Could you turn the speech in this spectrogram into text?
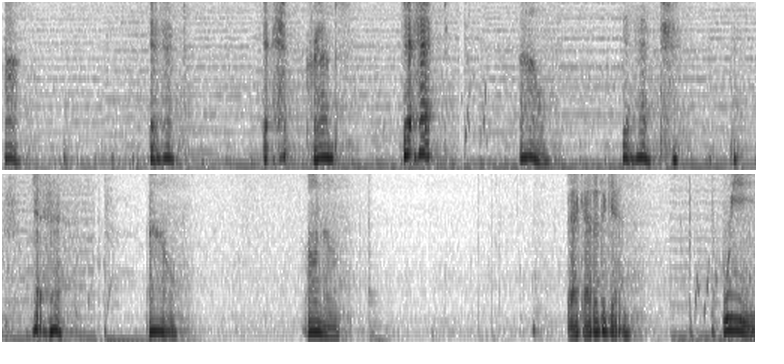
Huh. Get hacked. Get hacked, crabs. Get hacked. Ow. Get hacked. Get hacked. Ow. Oh no. Back at it again. Wee.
